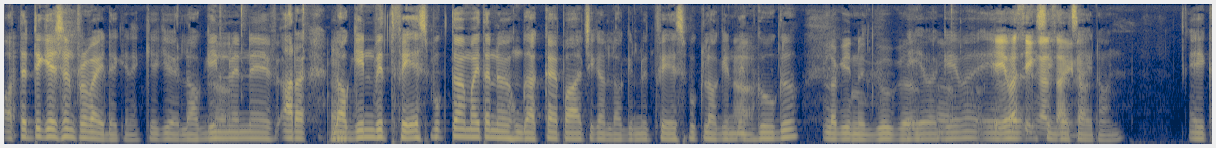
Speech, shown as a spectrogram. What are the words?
ඔතටිකේෂන් ප්‍රවයිඩ කෙනෙක්. කිය ලොගින් වෙන්නේ අර ලොගින් විත් ෆේස්බුක් තම මතන හුඟක් පාචික login with Facebook login Google. Login Google. ඒවගේ ඒවා සිංගල් සයිටෝන් ඒක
